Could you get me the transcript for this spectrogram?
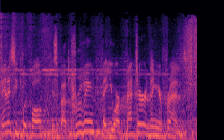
Fantasy football is about proving that you are better than your friends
